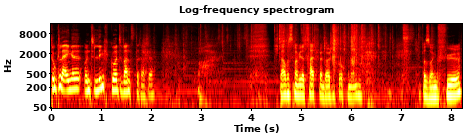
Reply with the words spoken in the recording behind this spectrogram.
Dunkler Engel und Linkgurt Wanddrache. Ich glaube, es ist mal wieder Zeit für ein deutsches Opening. Ich habe da so ein Gefühl.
